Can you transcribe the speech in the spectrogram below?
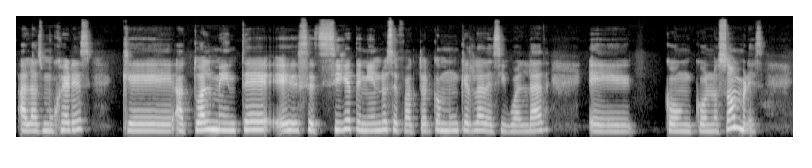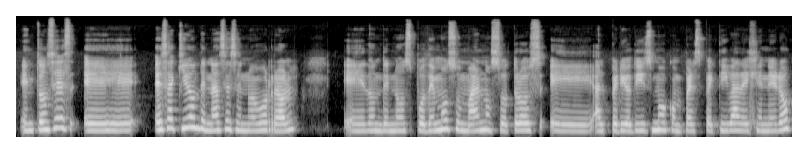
a las mujeres que actualmente eh, se sigue teniendo ese factor común que es la desigualdad eh, con, los hombres. Entonces, eh, es aquí donde nace ese nuevo rol eh, donde nos podemos sumar nosotros eh, al periodismo con perspectiva de género,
